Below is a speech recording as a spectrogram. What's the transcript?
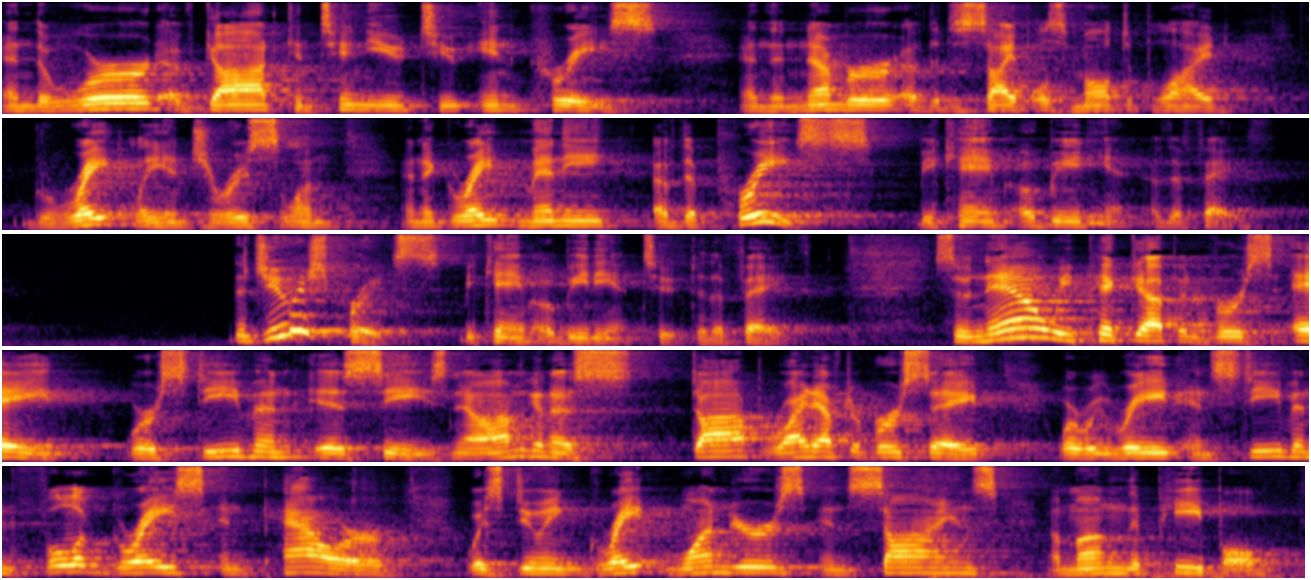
And the word of God continued to increase, and the number of the disciples multiplied greatly in Jerusalem, and a great many of the priests became obedient of the faith. The Jewish priests became obedient to, to the faith. So now we pick up in verse 8 where Stephen is seized. Now I'm going to stop right after verse 8 where we read, And Stephen, full of grace and power, was doing great wonders and signs among the people.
